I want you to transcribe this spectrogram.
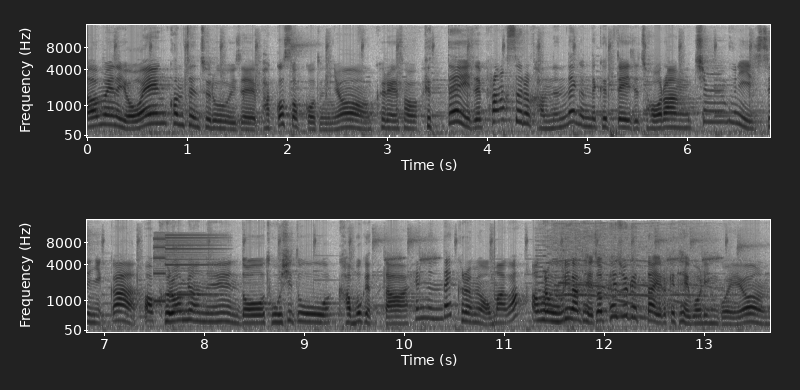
다음에는 여행 컨텐츠로 이제 바꿨었거든요. 그래서 그때 이제 프랑스를 갔는데 근데 그때 이제 저랑 친분이 있으니까 어 그러면은 너 도시도 가보겠다 했는데 그러면 엄마가 아 그럼 우리가 대접해주겠다 이렇게 돼버린 거예요.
